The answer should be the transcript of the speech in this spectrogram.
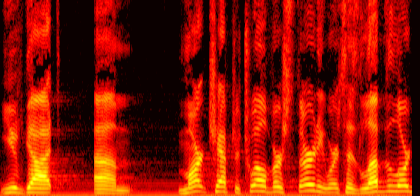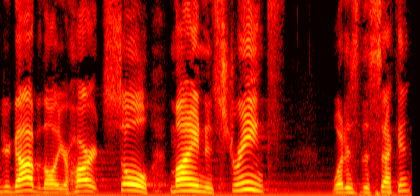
You've got um, Mark chapter 12, verse 30, where it says, Love the Lord your God with all your heart, soul, mind, and strength. What is the second?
